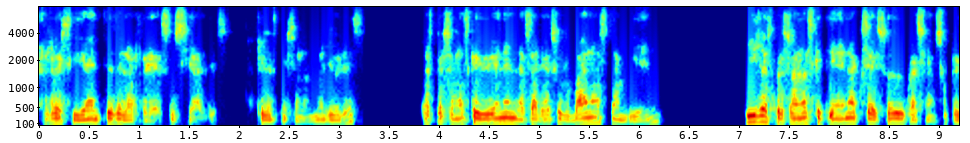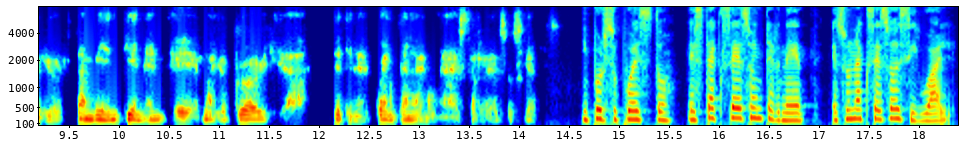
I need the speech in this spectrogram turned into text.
residentes de las redes sociales que las personas mayores. Las personas que viven en las áreas urbanas también. Y las personas que tienen acceso a educación superior también tienen eh, mayor probabilidad de tener cuenta en alguna de estas redes sociales. Y por supuesto, este acceso a Internet es un acceso desigual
